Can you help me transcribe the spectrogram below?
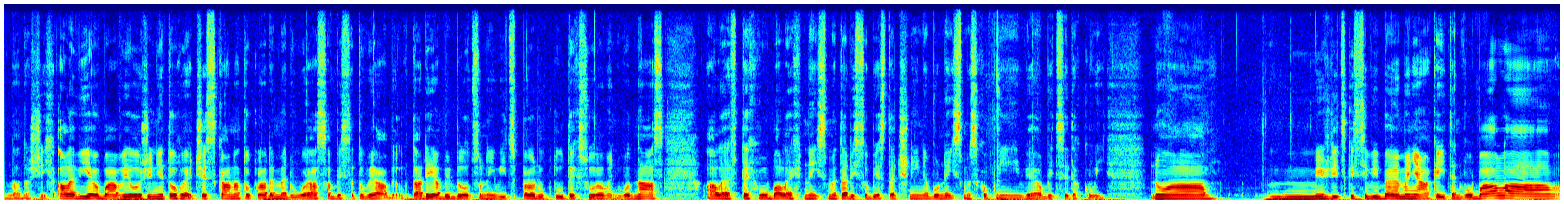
na našich, ale výroba vyloženě toho je česká, na to klademe důraz, aby se to vyrábělo tady, aby bylo co nejvíc produktů těch surovin od nás, ale v těch obalech nejsme tady soběstační nebo nejsme schopní vyrobit si takový. No a my vždycky si vybereme nějaký ten obal a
